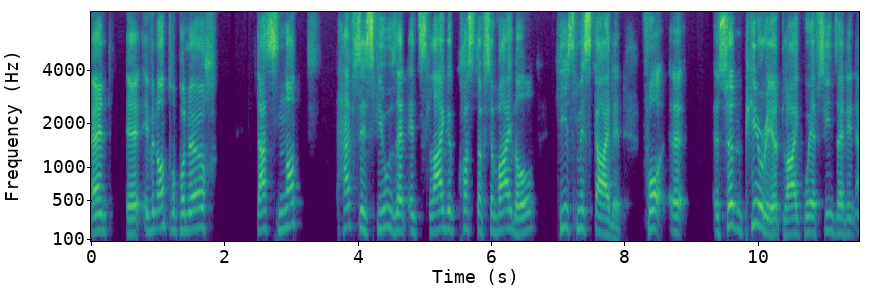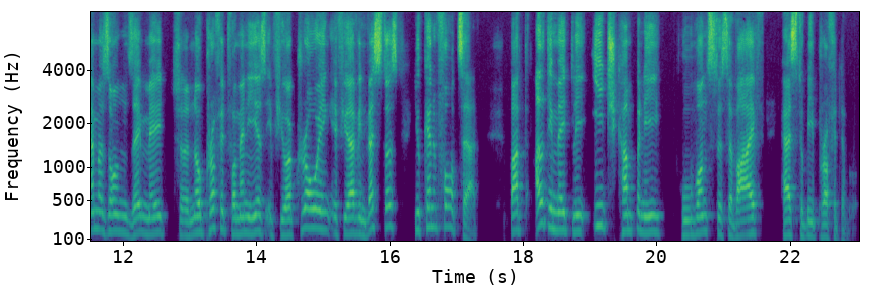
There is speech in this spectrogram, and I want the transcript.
And uh, if an entrepreneur does not have this view that it's like a cost of survival, he's misguided. For a, a, certain period, like we have seen that in Amazon, they made uh, no profit for many years. If you are growing, if you have investors, you can afford that. But ultimately, each company who wants to survive has to be profitable.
